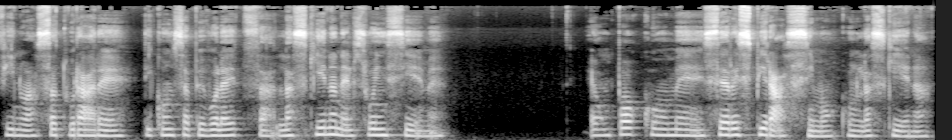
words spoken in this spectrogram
fino a saturare di consapevolezza la schiena nel suo insieme. È un po' come se respirassimo con la schiena.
